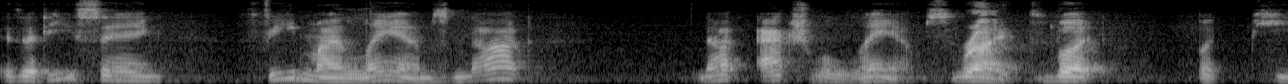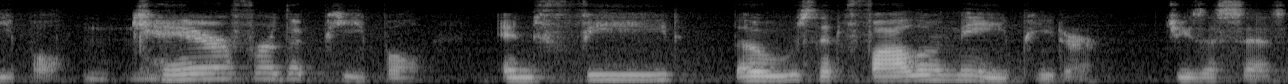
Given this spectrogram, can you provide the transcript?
Is that he's saying, "Feed my lambs, not not actual lambs, right. but but people." Mhm. Care for the people and feed those that follow me, Peter. Jesus says,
